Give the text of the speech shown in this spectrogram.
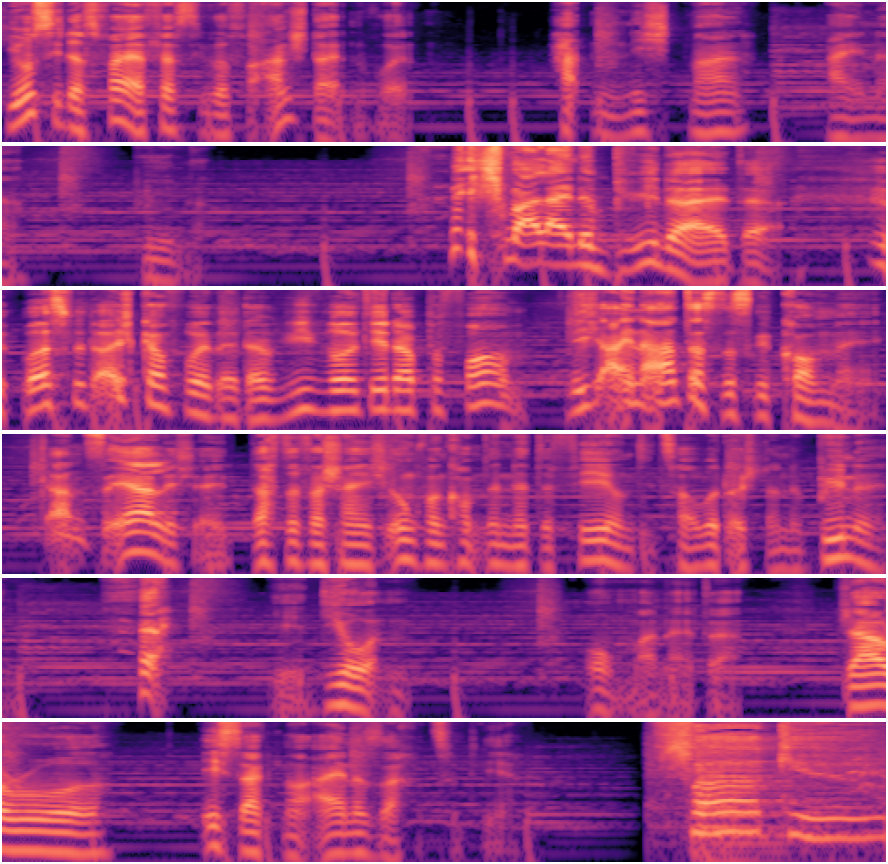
Die Jungs, die das Feierfestival veranstalten wollten, hatten nicht mal eine Bühne. Nicht mal eine Bühne, Alter. Was ist mit euch kaputt, Alter? Wie wollt ihr da performen? Nicht ein Artist ist gekommen, ey. Ganz ehrlich, ey. Dachte wahrscheinlich, irgendwann kommt eine nette Fee und die zaubert euch dann eine Bühne hin. ihr Idioten. Oh Mann, Alter. Ja Rule, ich sag nur eine Sache zu dir. Fuck you.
